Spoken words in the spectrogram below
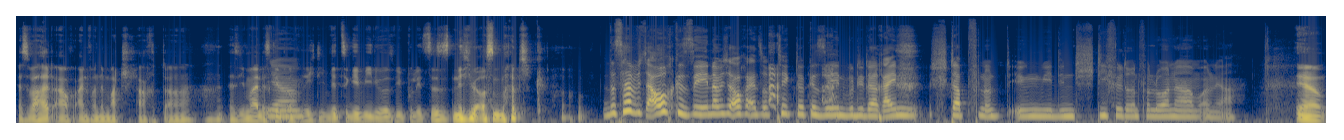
es war halt auch einfach eine Matschschlacht da. Also ich meine, es Ja. gibt auch richtig witzige Videos, wie Polizisten nicht mehr aus dem Matsch kamen. Das habe ich auch gesehen, habe ich auch eins auf TikTok gesehen, wo die da reinstapfen und irgendwie den Stiefel drin verloren haben und ja. Ja.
